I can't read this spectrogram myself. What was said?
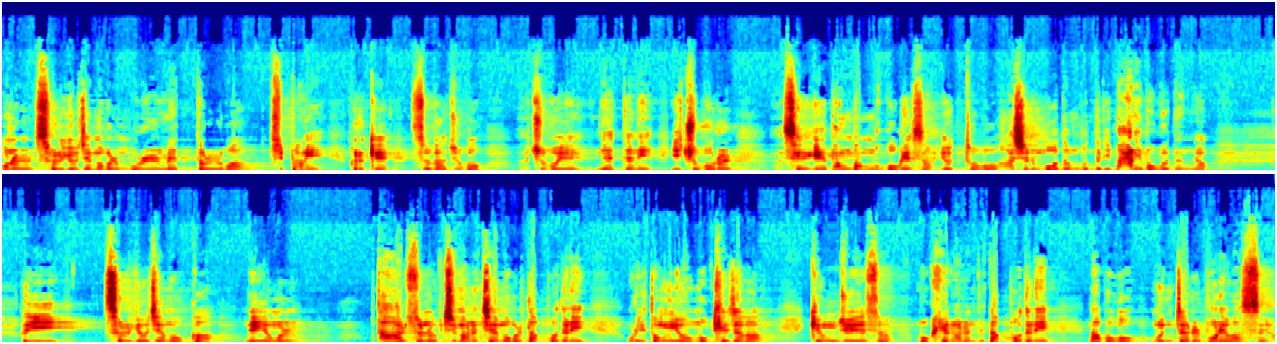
오늘 설교 제목을 물맷돌과 지팡이 그렇게 써가지고 주보에 냈더니 이 주보를 세계 방방곡곡에서 유튜브 하시는 모든 분들이 많이 보거든요. 이 설교 제목과 내용을 다 알 수는 없지만 제목을 딱 보더니 우리 동료 목회자가 경주에서 목회를 하는데 딱 보더니 나보고 문자를 보내왔어요.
